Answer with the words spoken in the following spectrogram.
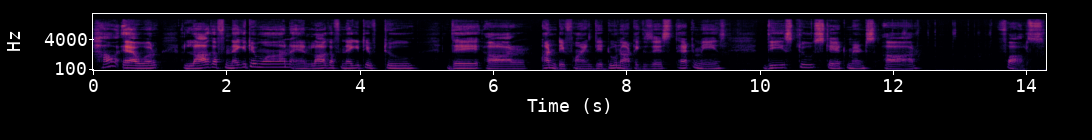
However, log of negative 1 and log of negative 2 they are undefined they do not exist that means these two statements are false.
